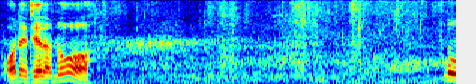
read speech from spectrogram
โอ้ได้เทแล้วโดโอ้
